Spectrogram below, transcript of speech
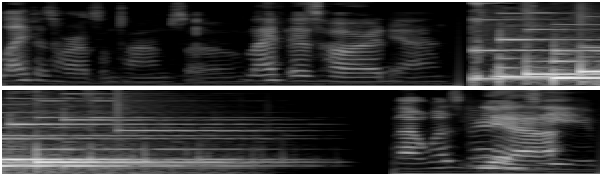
life is hard sometimes, so Life is hard. yeah. That was very Yeah. deep.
